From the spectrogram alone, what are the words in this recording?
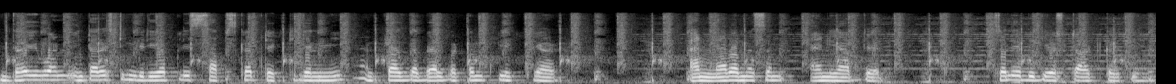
They interesting video, please subscribe Tech Academy and press the bell button. Click here and never miss any update. चलिए वीडियो स्टार्ट करते हैं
